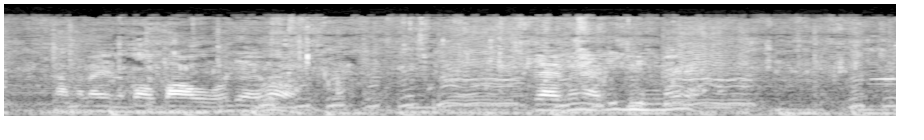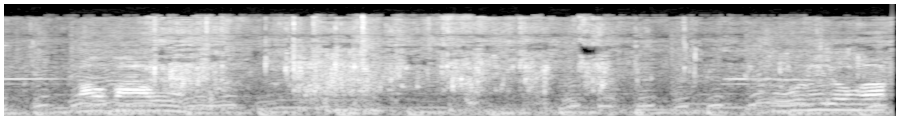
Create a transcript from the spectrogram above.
ๆทำอะไรนะเบาๆเข้าใจเปล่าเข้าใจไหมเนี่ยได้ยินไหมเนี่ยเบาๆ โอ้ยไม่ลงหรอก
